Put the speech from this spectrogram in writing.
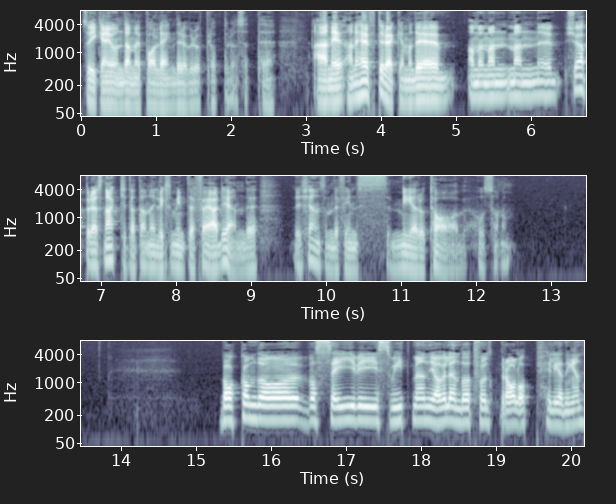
så gick han ju undan med ett par längder över upploppet. Då, så att, eh, ja, han är, han är häftig räcker, men det ja, men man, man eh, köper det här snacket att han är liksom inte är färdig än. Det, det känns som det finns mer att ta av hos honom. Bakom då, vad säger vi? Sweetman gör väl ändå ett fullt bra lopp i ledningen?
